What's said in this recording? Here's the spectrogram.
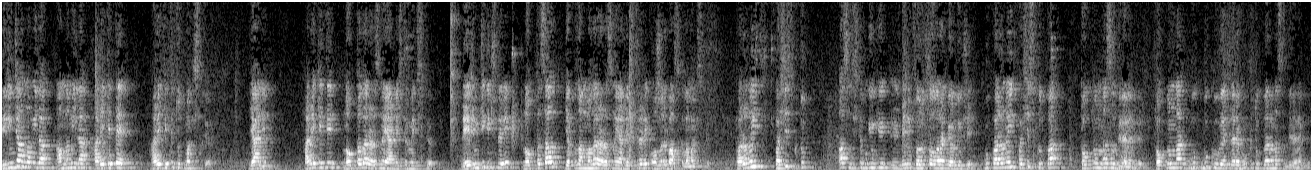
Birinci anlamıyla anlamıyla harekete hareketi tutmak istiyor. Yani hareketi noktalar arasına yerleştirmek istiyor devrimci güçleri noktasal yapılanmalar arasına yerleştirerek onları baskılamak istiyor. Paranoid faşist kutup aslında işte bugünkü e, benim sorunsal olarak gördüğüm şey. Bu paranoid faşist kutba toplum nasıl direnebilir? Toplumlar bu, bu kuvvetlere, bu kutuplara nasıl direnebilir?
